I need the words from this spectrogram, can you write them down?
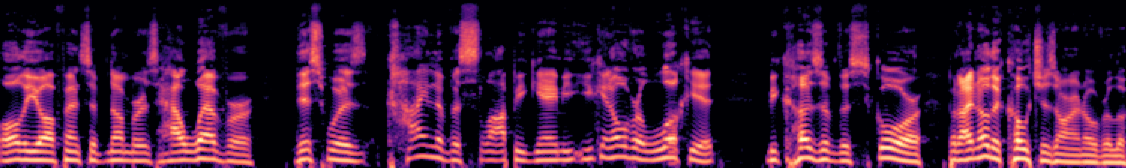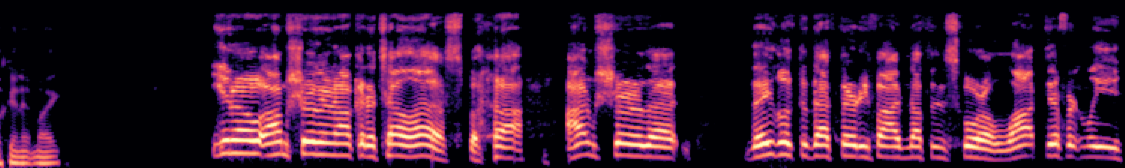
All the offensive numbers. However, this was kind of a sloppy game. You, you can overlook it because of the score, but I know the coaches aren't overlooking it, Mike. You know, I'm sure they're not going to tell us, but uh, I'm sure that they looked at that 35 nothing score a lot differently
